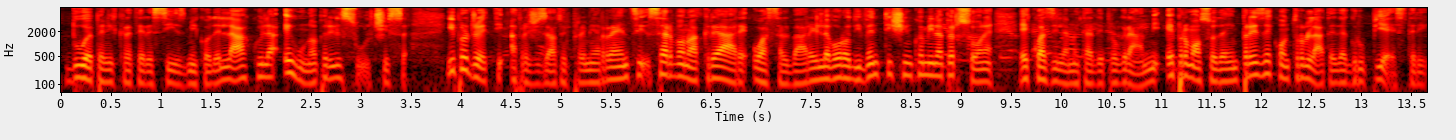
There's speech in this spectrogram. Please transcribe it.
2 per il cratere sismico dell'Aquila e 1 per il Sulcis. I progetti, ha precisato il Premier Renzi, servono a creare o a salvare il lavoro di 25.000 persone e quasi la metà dei programmi è promosso da imprese controllate da gruppi esteri.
